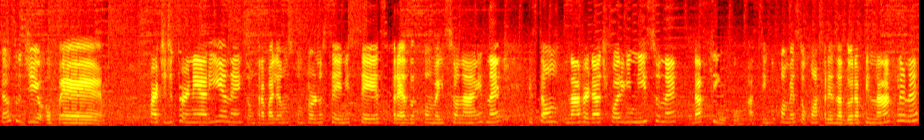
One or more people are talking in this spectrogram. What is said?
tanto de é, parte de tornearia, né? Então trabalhamos com torno CNC, fresas convencionais, né? Que estão, na verdade, o início, né, da 5. A 5 começou com a fresadora Pinacle, né?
